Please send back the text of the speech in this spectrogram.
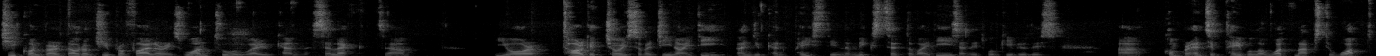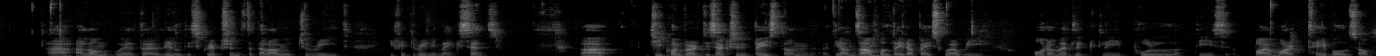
gconvert out of gprofiler is one tool where you can select um, your target choice of a gene ID and you can paste in a mixed set of IDs and it will give you this uh, comprehensive table of what maps to what, uh, along with uh, little descriptions that allow you to read if it really makes sense. Uh, gconvert is actually based on the Ensembl database where we automatically pull these BioMart tables of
